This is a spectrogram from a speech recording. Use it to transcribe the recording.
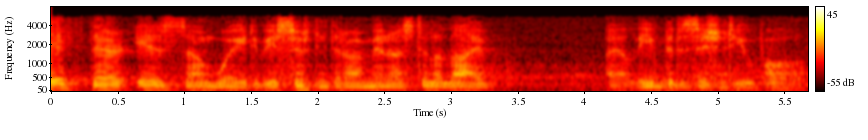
if there is some way to be certain that our men are still alive, I'll leave the decision to you, Paul.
